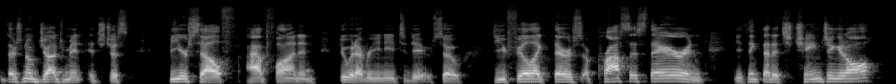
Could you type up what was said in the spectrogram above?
there's no judgment. It's just be yourself, have fun, and do whatever you need to do." So, do you feel like there's a process there, and do you think that it's changing at all?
